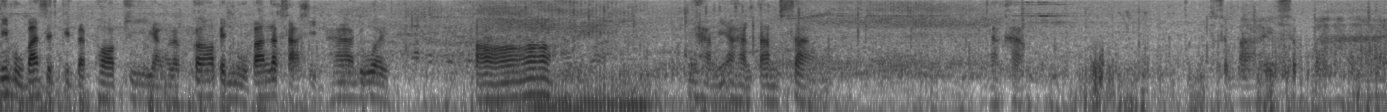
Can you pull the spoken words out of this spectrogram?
นี่หมู่บ้านเศรษฐกิจแบบพอเพียง แล้วก็เป็นหมู่บ้านรักษาศีลห้าด้วย อ๋อมีอาหารมีอาหารตามสั่งนะครับ สบาย สบาย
